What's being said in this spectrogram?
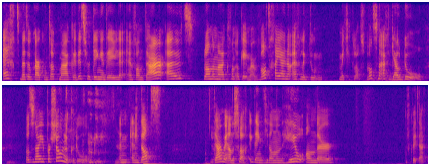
echt met elkaar contact maken, dit soort dingen delen. En van daaruit plannen maken van, oké, maar wat ga jij nou eigenlijk doen met je klas? Wat is nou eigenlijk jouw doel? Wat is nou je persoonlijke doel? Ja. En, en dat, Ja. daarmee aan de slag. Ik denk dat je dan een heel ander, of ik weet eigenlijk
